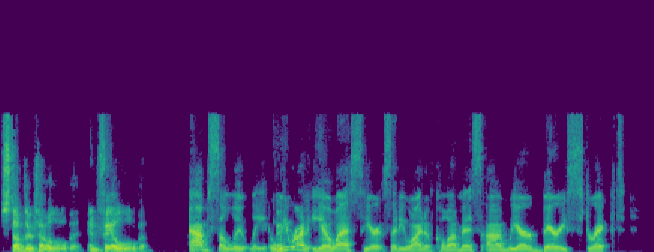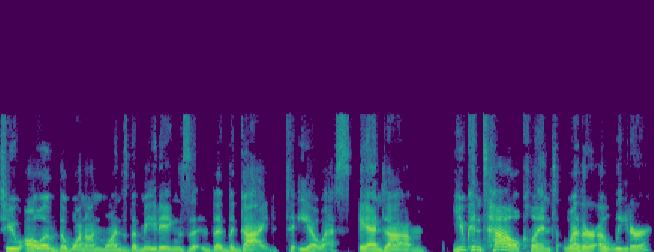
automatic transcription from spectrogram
stub their toe a little bit and fail a little bit? Absolutely. Okay. We run EOS here at Citywide of Columbus. Um, we are very strict to all of the one-on-ones, the meetings, the the guide to EOS. And um, you can tell, Clint, whether a leader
